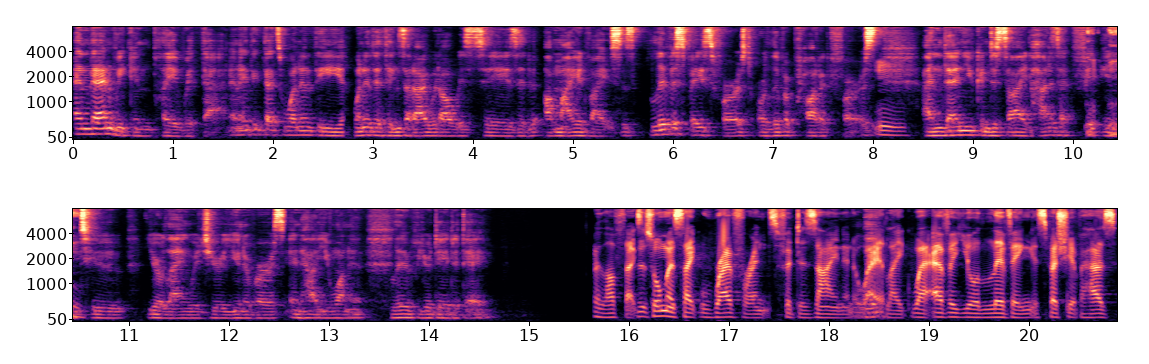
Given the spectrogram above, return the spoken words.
and then we can play with that and i think that's one of the one of the things that i would always say is that uh, my advice is live a space first or live a product first mm. and then you can decide how does that fit into your language your universe and how you want to live your day to day I love that. It's almost like reverence for design in a way. Yeah. Like wherever you're living, especially if it has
